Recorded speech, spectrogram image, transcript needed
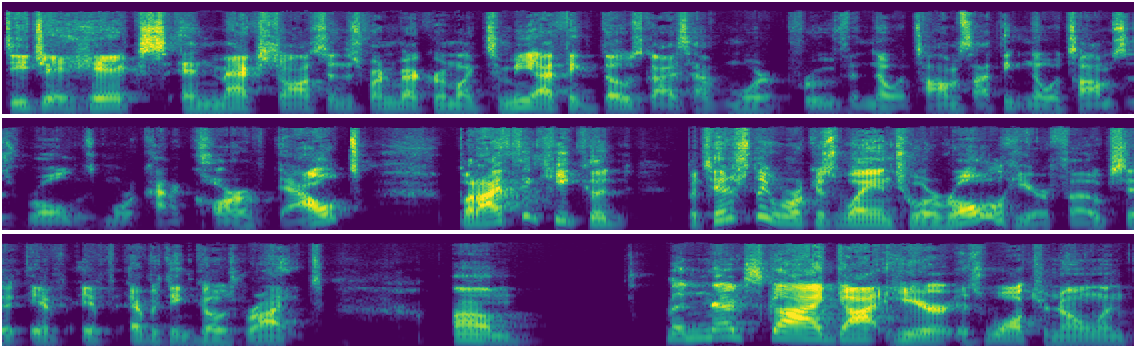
DJ Hicks and Max Johnson, this running back room, like to me, I think those guys have more to prove than Noah Thomas. I think Noah Thomas's role is more kind of carved out, but I think he could potentially work his way into a role here, folks, if if everything goes right. Um, The next guy I got here is Walter Nolen.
